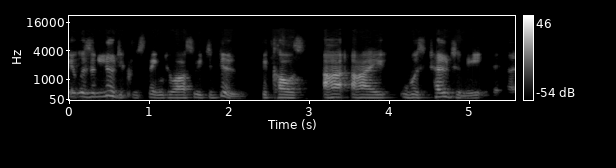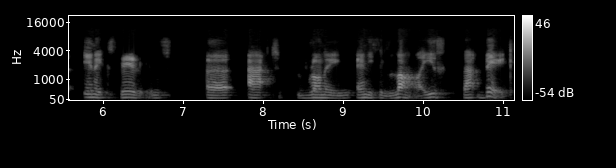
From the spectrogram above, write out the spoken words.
it was a ludicrous thing to ask me to do because I, I was totally uh, inexperienced uh, at running anything live that big.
